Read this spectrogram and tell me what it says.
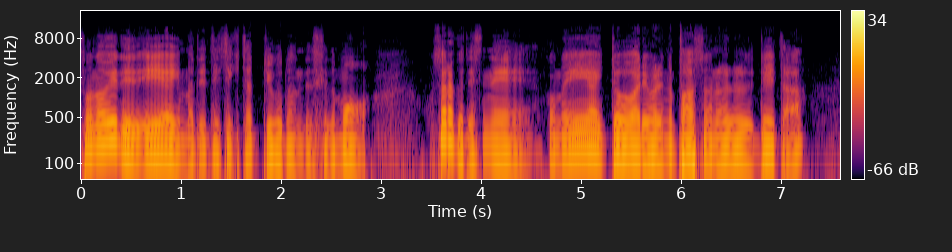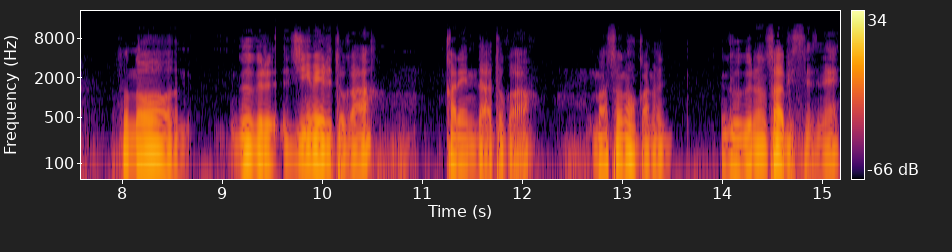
その上で AI まで出てきたっていうことなんですけども、おそらくですね、この AI と我々のパーソナルデータ、その Google、Gmail とか、カレンダーとか、まあその他の Google のサービスですね、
